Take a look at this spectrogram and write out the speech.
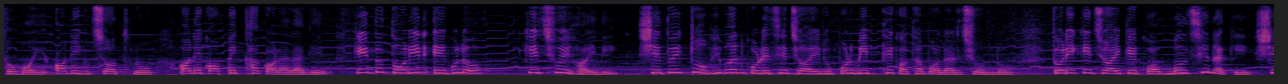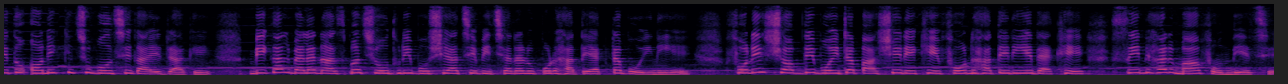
সময়, অনেক যত্ন, অনেক অপেক্ষা করা লাগে। কিন্তু তরির এগুলো কিছুই হয়নি। সে তো একটু অভিমান করেছে জয়ের উপর মিথ্যে কথা বলার জন্য। তোরে কি জয়কে কম বলছে নাকি? সে তো অনেক কিছু বলছে গায়ের রাগে। বিকালবেলা নাজমা চৌধুরী বসে আছে বিছানার উপর হাতে একটা বই নিয়ে। ফোনের শব্দে বইটা পাশে রেখে ফোন হাতে নিয়ে দেখে সিনহার মা ফোন দিয়েছে।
